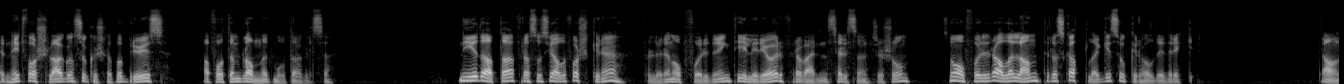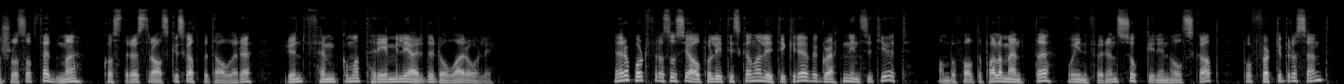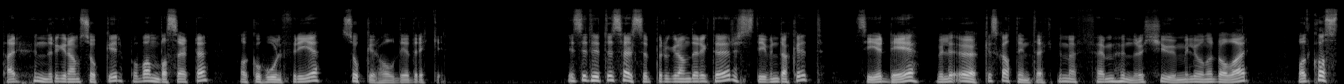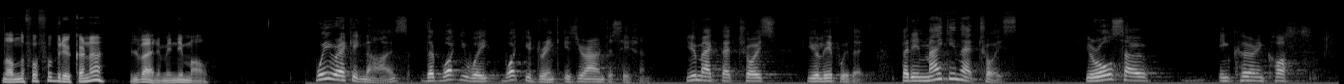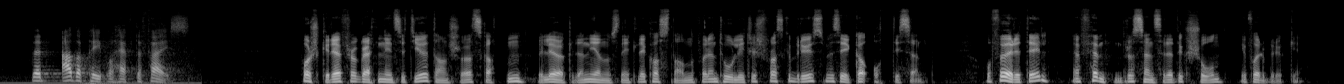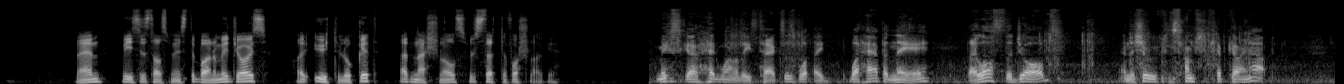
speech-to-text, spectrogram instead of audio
Et nytt forslag om sukkerskatt på brus har fått en blandet mottakelse. Nye data fra sosiale forskere følger en oppfordring tidligere i år fra Verdens helseorganisasjon, som oppfordrer alle land til å skattlegge sukkerholdige drikker. Det anslås at fedme koster australske skattebetalere rundt 5,3 milliarder dollar årlig. En rapport fra sosialpolitiske analytikere ved Grattan Institute anbefalte parlamentet å innføre en sukkerinnholdsskatt på 40% per 100 gram sukker på vannbaserte, alkoholfrie, sukkerholdige drikker. Instituttets helseprogramdirektør Stephen Duckett sier det ville øke skatteinntektene med 520 millioner dollar, og at kostnadene for forbrukerne vil være minimal. We recognize that what you eat, what you drink, is your own decision. You make that choice, you live with it. But in making that choice, you're also incurring costs that other people have to face. Forskere fra Grattan Institute anslår at skatten vil øke den gjennomsnittlige kostnaden for en toliters flaske brus med ca. 80 cent, og føre til en 15 reduksjon i forbruket. Men visestatsminister Barnaby Joyce har utelukket at Nationals vil støtte forslaget. Mexico had one of these taxes. What they what happened there? They lost the jobs, and the sugar consumption kept going up.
